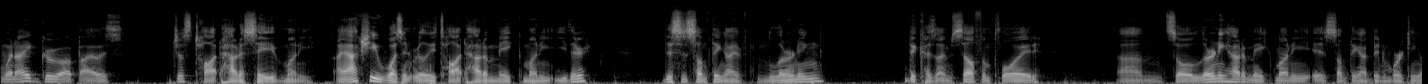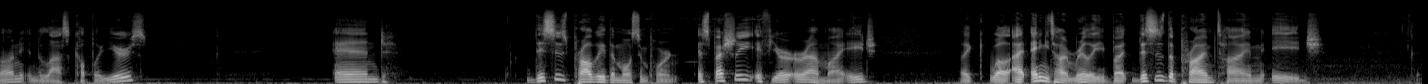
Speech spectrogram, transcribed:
when I grew up I was just taught how to save money. I actually wasn't really taught how to make money either. This is something I'm learning because I'm self-employed. Um, so learning how to make money is something I've been working on in the last couple of years. And this is probably the most important, especially if you're around my age. Like, well, at any time really, but this is the prime time age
